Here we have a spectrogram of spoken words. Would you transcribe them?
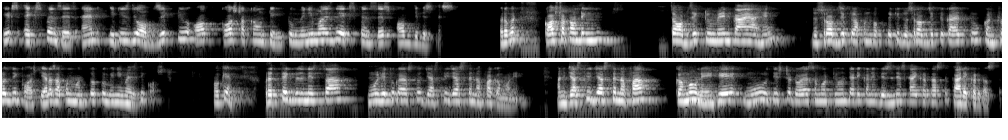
its expenses and it is the objective of cost accounting to minimize the expenses of the business बरोबर कॉस्ट अकाउंटिंगचा ऑब्जेक्टिव्ह मेन काय आहे दुसरा ऑब्जेक्टिव्ह आपण बघतो की दुसरा ऑब्जेक्टिव्ह काय टू कंट्रोल दी कॉस्ट यालाच आपण म्हणतो टू मिनिमाइज दी कॉस्ट Okay? प्रत्येक बिझनेसचा मूळ हेतू काय असतो? जास्तीत जास्त नफा कमवणे. आणि जास्तीत जास्त नफा कमवणे हे मूळ उद्दिष्ट डोळ्यासमोर ठेवून त्या ठिकाणी बिझनेस काय करत असतं? कार्य करत असतं.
